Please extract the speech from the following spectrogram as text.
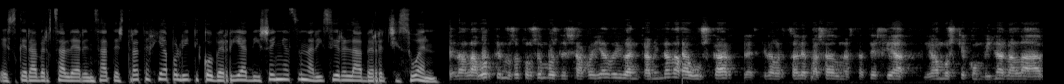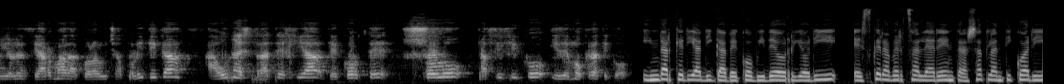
ezkera bertzalearen zat estrategia politiko berria diseinatzen ari zirela berretsi zuen. La labor que nosotros hemos desarrollado iba encaminada a buscar la izquierda bertzale pasada una estrategia, digamos que combinara la violencia armada con la lucha política, a una estrategia de corte solo pacífico y democrático. Indarkeriarik gabeko bide horri hori, ezkera bertzalearen transatlantikoari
